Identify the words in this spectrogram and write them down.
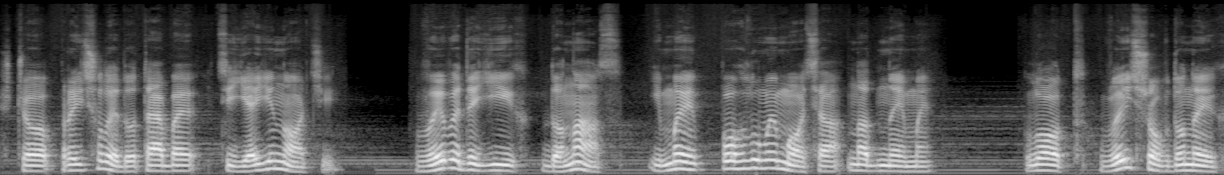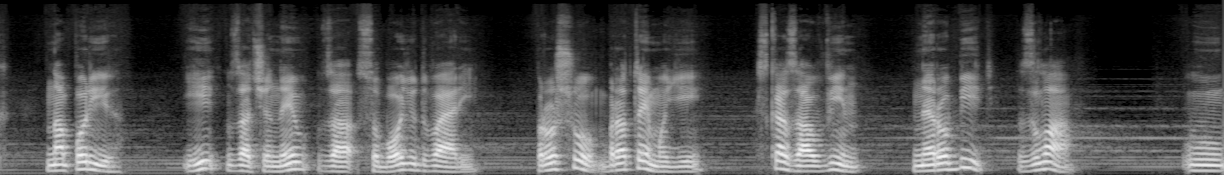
що прийшли до тебе цієї ночі? Виведи їх до нас, і ми поглумимося над ними. Лот вийшов до них на поріг і зачинив за собою двері. Прошу, брати мої, сказав він, не робіть зла. У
